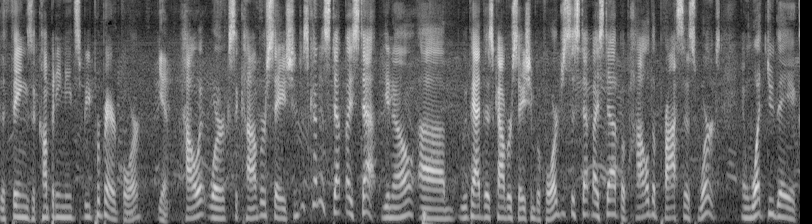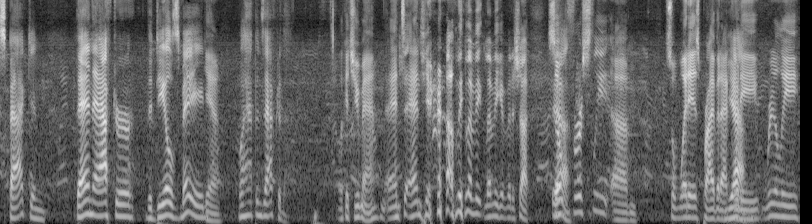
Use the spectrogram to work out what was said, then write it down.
the things a company needs to be prepared for Yeah. how it works, the conversation, just kind of step by step. You know, um, we've had this conversation before, just a step by step of how the process works and what do they expect, and then after the deal's made, Yeah. what happens after that? Look at you, man. And to end here. let me let me give it a shot. So, Yeah. firstly, um, so what is private Yeah. equity? Really,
